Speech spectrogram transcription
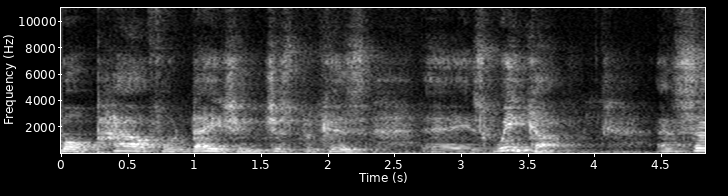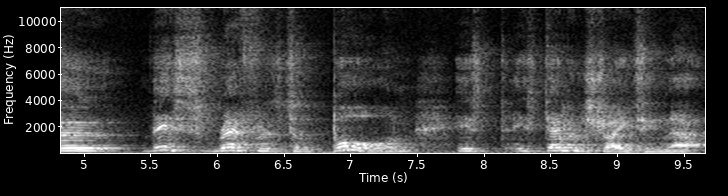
more powerful nation just because it's weaker. And so this reference to born is, is demonstrating that,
